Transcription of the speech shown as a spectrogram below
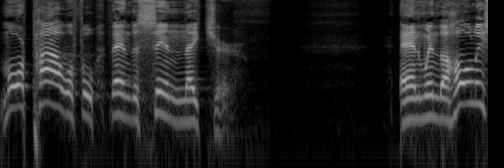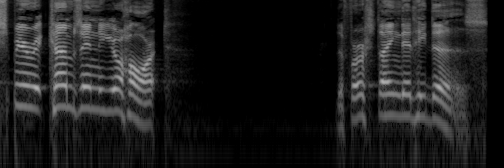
More powerful than the sin nature. And when the Holy Spirit comes into your heart, the first thing that he does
